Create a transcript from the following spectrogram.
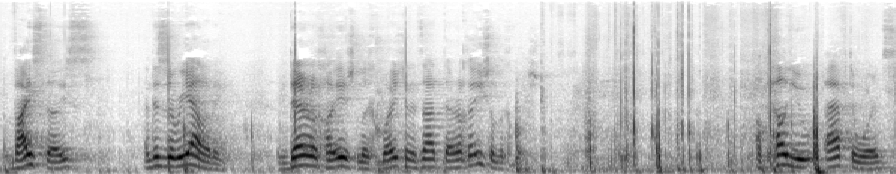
Weisstois, and this is a reality. Derech ha'ish lichboish, and it's not derech ha'ish lichboish. I'll tell you afterwards.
